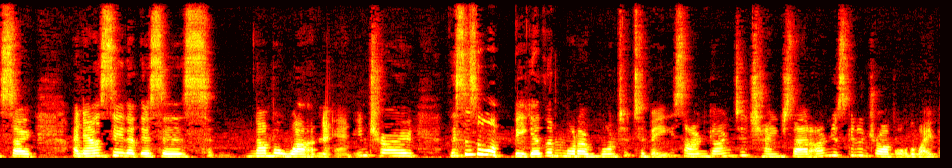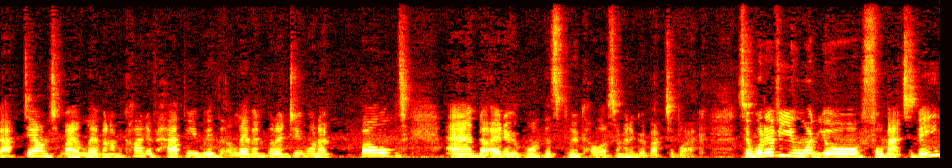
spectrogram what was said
So I now see that this is number one and intro. This is a lot bigger than what I want it to be, so I'm going to change that. I'm just going to drop all the way back down to my 11. I'm kind of happy with 11, but I do want it bold and I don't want this blue color, so I'm going to go back to black. So whatever you want your format to be,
